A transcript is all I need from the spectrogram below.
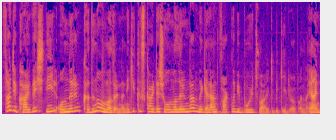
sadece kardeş değil onların kadın olmalarından, iki kız kardeş olmalarından da gelen farklı bir boyut var gibi geliyor bana. Yani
